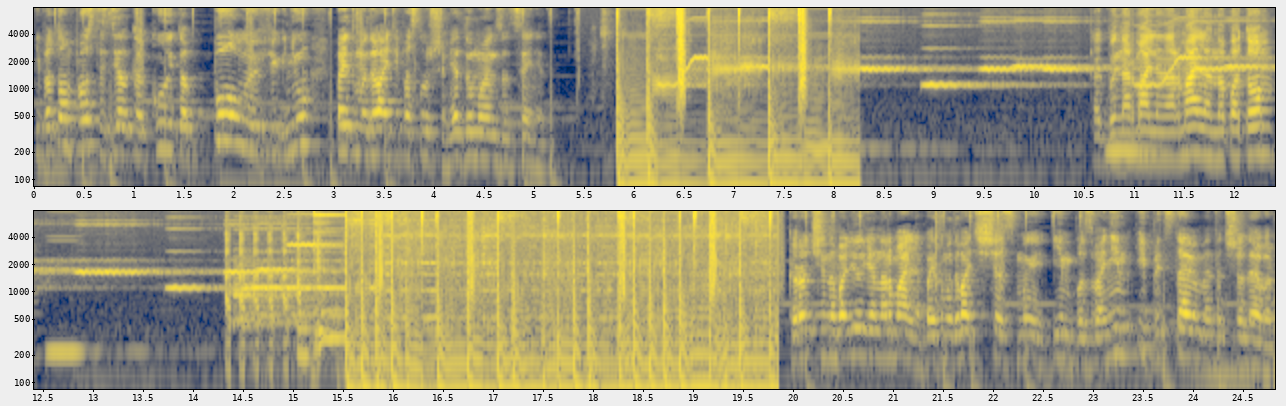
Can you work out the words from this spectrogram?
и потом просто сделал какую-то полную фигню. Поэтому давайте послушаем, я думаю, он заценит. Как бы нормально-нормально, но потом... Короче, навалил я нормально, поэтому давайте сейчас мы им позвоним и представим этот шедевр.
